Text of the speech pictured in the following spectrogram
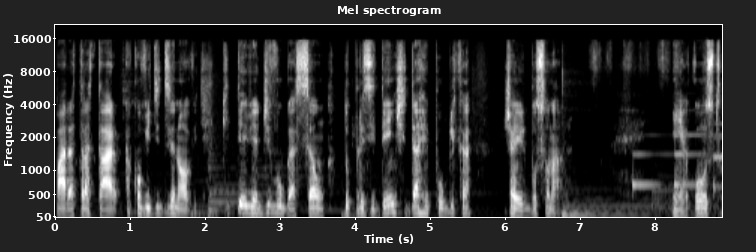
para tratar a Covid-19, que teve a divulgação do presidente da República, Jair Bolsonaro. Em agosto,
